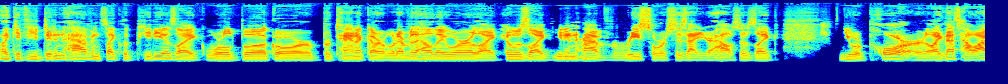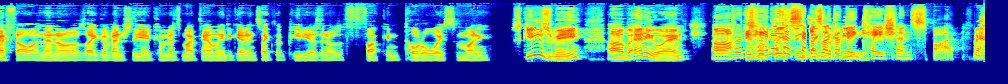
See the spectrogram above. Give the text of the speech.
like if you didn't have encyclopedias like World Book or Britannica or whatever the hell they were, like it was like you didn't have resources at your house. It was like you were poor. Like that's how I felt. And then I was like, eventually, I convinced my family to get encyclopedias, and it was a fucking total waste of money. Excuse me, uh, but anyway, uh, Britannica sounds like a vacation spot. it,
